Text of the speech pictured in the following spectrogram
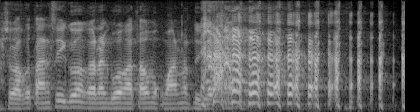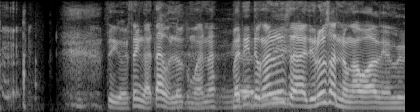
Masuk akuntansi gua karena gua nggak tahu mau ke mana tujuannya Sih, saya nggak tahu lu ke mana. Berarti hitungan lu salah jurusan dong awalnya lu.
